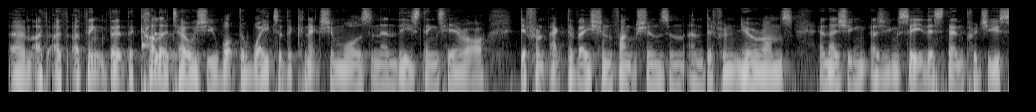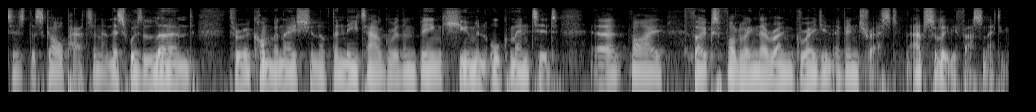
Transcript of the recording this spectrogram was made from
um, I, I, think that the color tells you what the weight of the connection was, and then these things here are different activation functions and, and different neurons. And as you as you can see, this then produces the skull pattern, and this was learned through a combination of the NEAT algorithm being human augmented uh, by folks following their own gradient of interest. Absolutely fascinating.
